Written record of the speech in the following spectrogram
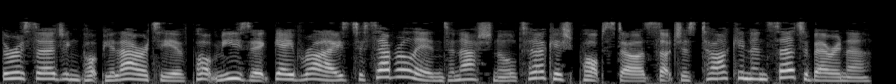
the resurging popularity of pop music gave rise to several international Turkish pop stars such as Tarkan and Sertab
